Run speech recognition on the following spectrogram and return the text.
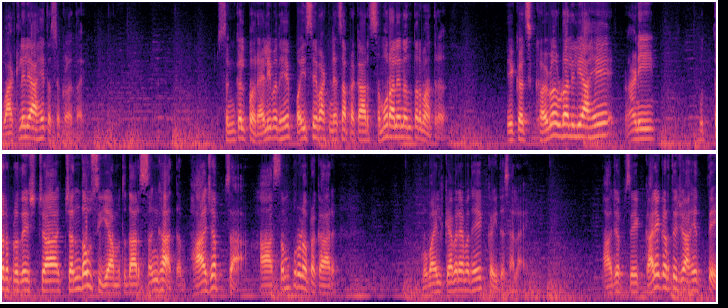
वाटलेले आहेत असं कळत आहे. संकल्प रॅलीमध्ये पैसे वाटण्याचा प्रकार समोर आल्यानंतर मात्र एकच खळबळ उडालेली आहे आणि उत्तर प्रदेशच्या चंदौसी या मतदारसंघात भाजपचा हा संपूर्ण प्रकार मोबाईल कॅमेऱ्यामध्ये कैद झाला आहे भाजपचे कार्यकर्ते जे आहेत ते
